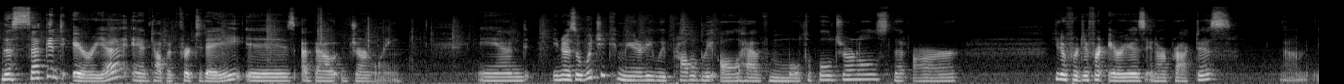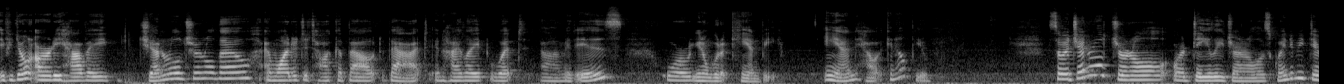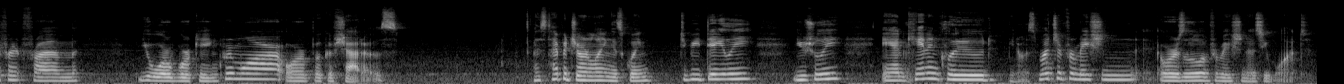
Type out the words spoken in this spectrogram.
the second area and topic for today is about journaling. And, you know, as a witchy community, we probably all have multiple journals that are, you know, for different areas in our practice. Um, if you don't already have a general journal, though, I wanted to talk about that and highlight what um, it is or, you know, what it can be and how it can help you. So, a general journal or daily journal is going to be different from your working grimoire or book of shadows. This type of journaling is going to be daily usually, and can include, you know, as much information or as little information as you want.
